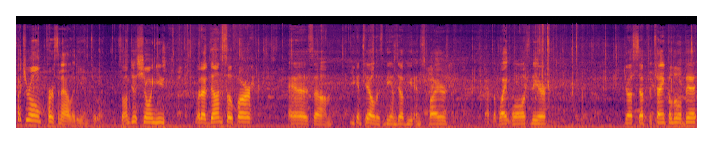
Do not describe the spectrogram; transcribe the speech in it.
Put your own personality into it. So I'm just showing you what I've done so far. As um, you can tell, it's BMW inspired. Got the white walls there. Dressed up the tank a little bit.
